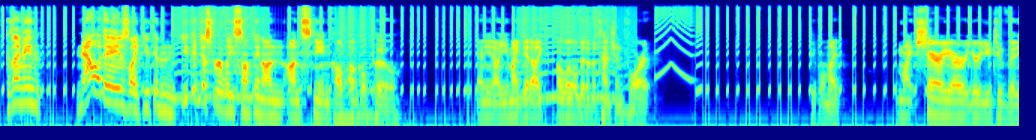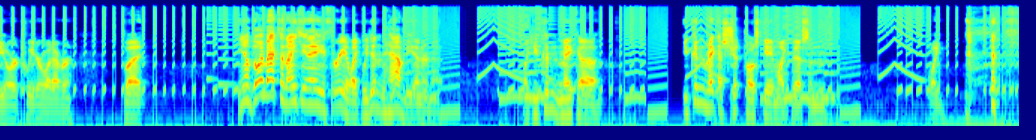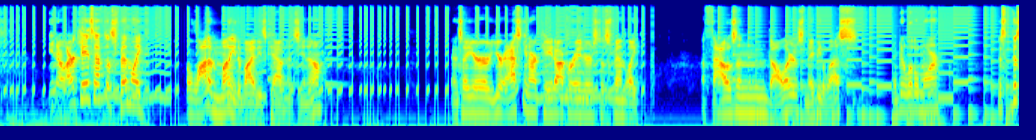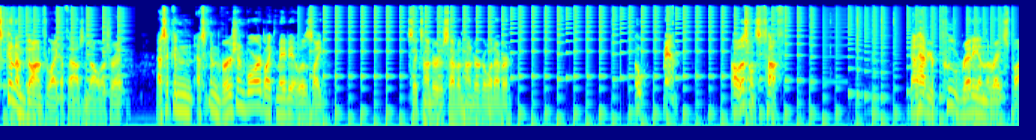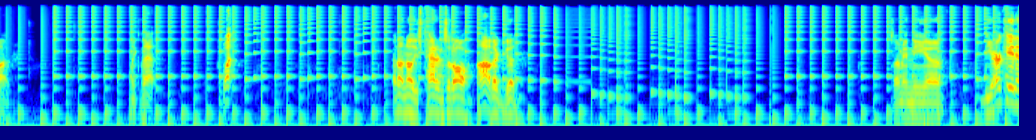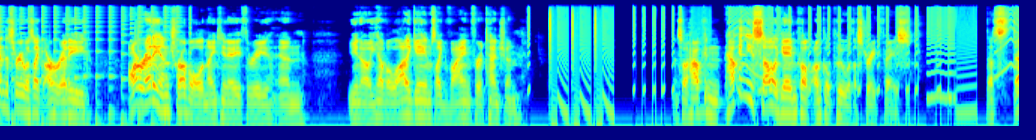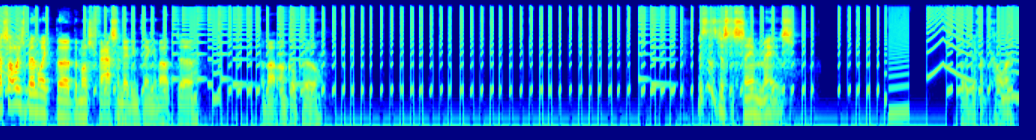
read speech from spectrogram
Because I mean, nowadays, like you can you can just release something on on Steam called Uncle Poo, and you know you might get like a little bit of attention for it. People might might share your your YouTube video or tweet or whatever, but you know, going back to 1983, like we didn't have the internet. Like you couldn't make a you couldn't make a shitpost game like this and like you know, arcades have to spend like a lot of money to buy these cabinets, you know? And so you're you're asking arcade operators to spend like a thousand dollars, maybe less, maybe a little more. This this couldn't have gone for like a thousand dollars, right? As a con as a conversion board, like maybe it was like six hundred or seven hundred or whatever. Oh man, oh this one's tough. You gotta have your poo ready in the right spot, like that. What? I don't know these patterns at all. Ah, they're good. So I mean, the uh, the arcade industry was like already already in trouble in 1983, and you know you have a lot of games like vying for attention. And so how can how can you sell a game called Uncle Poo with a straight face? That's that's always been like the the most fascinating thing about uh, about Uncle Poo. This is just the same maze. But a different color.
